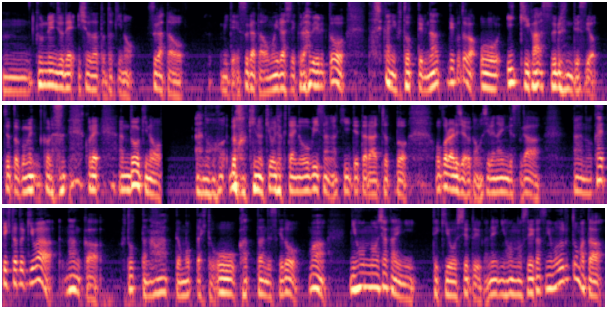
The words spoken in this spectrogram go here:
うん、訓練所で一緒だった時の姿を見て、姿を思い出して比べると、確かに太ってるなっていうことが多い気がするんですよ。ちょっとごめん、これ、これ、あの、同期の、あの、同期の協力隊の OB さんが聞いてたら、ちょっと怒られちゃうかもしれないんですが、あの、帰ってきた時は、なんか、太ったなって思った人多かったんですけど、まあ、日本の社会に適応してというかね、日本の生活に戻るとまた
